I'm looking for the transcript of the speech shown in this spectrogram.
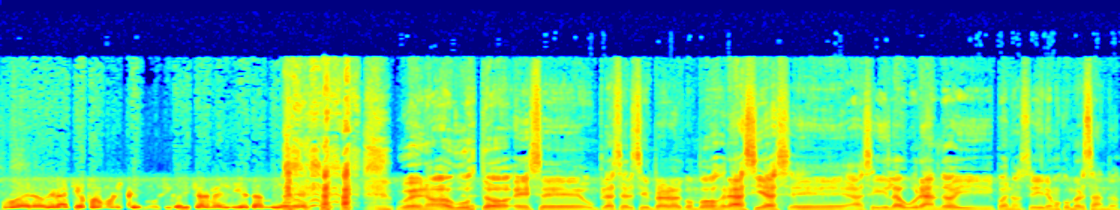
Bueno, gracias por musicalizarme el día también. ¿eh? bueno, Augusto, es eh, un placer siempre hablar con vos. Gracias. Eh, a seguir laburando y bueno, seguiremos conversando.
